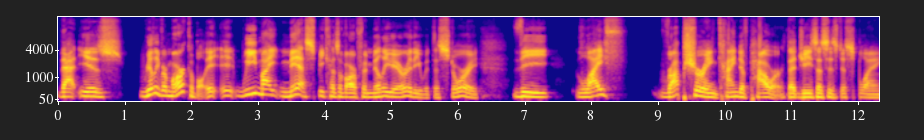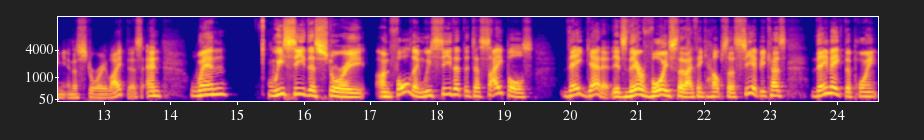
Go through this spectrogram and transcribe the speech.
that is really remarkable. It, it, we might miss because of our familiarity with the story the life rupturing kind of power that Jesus is displaying in a story like this. And when we see this story unfolding, we see that the disciples they get it. It's their voice that I think helps us see it because they make the point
